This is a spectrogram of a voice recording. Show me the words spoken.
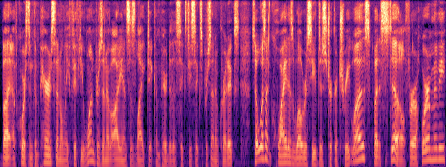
But of course, in comparison, only 51% of audiences liked it compared to the 66% of critics. So it wasn't quite as well received as Trick 'r Treat was, but still, for a horror movie,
